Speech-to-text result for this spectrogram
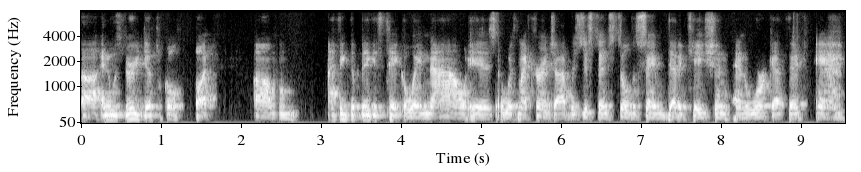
uh, and it was very difficult. But um, I think the biggest takeaway now is with my current job is just to instill the same dedication and work ethic and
